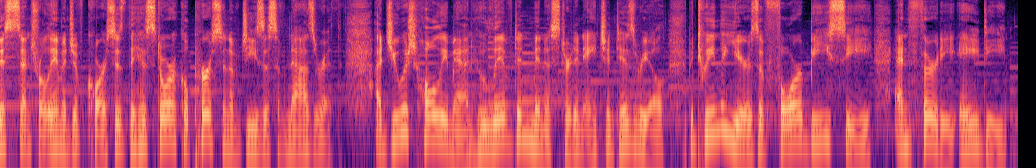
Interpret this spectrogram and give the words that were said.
This central image, of course, is the historical person of Jesus of Nazareth, a Jewish holy man who lived and ministered in ancient Israel between the years of 4 BC and 30 AD.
